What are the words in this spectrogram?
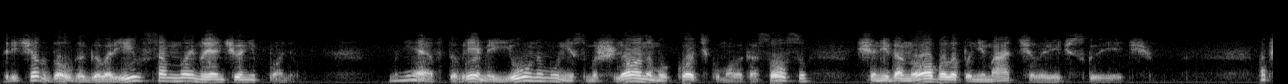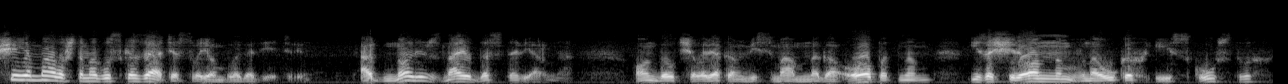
Старичок долго говорил со мной, но я ничего не понял. Мне, в то время юному, несмышленому котику-молокососу, еще не дано было понимать человеческую речь. Вообще я мало что могу сказать о своем благодетеле. Одно лишь знаю достоверно. Он был человеком весьма многоопытным, изощренным в науках и искусствах.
